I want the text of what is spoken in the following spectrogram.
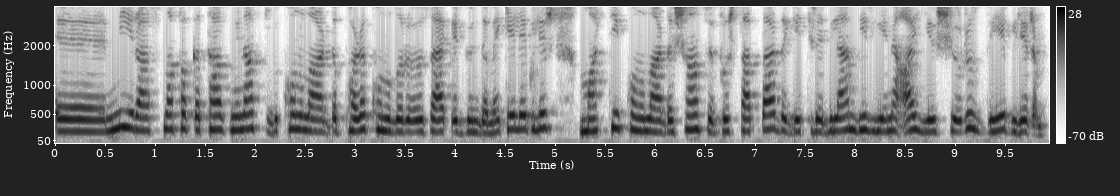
e, miras, nafaka, tazminat gibi konularda para konuları özellikle gündeme gelebilir. Maddi konularda şans ve fırsatlar da getirebilen bir yeni ay yaşıyoruz diyebilirim.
